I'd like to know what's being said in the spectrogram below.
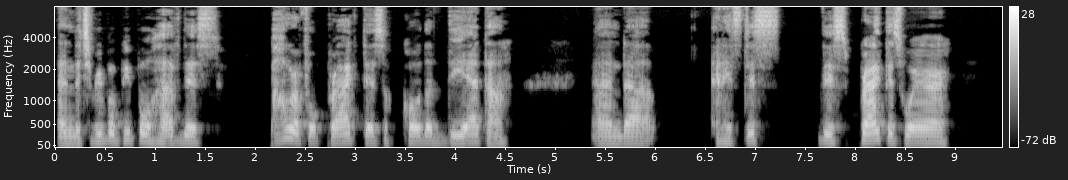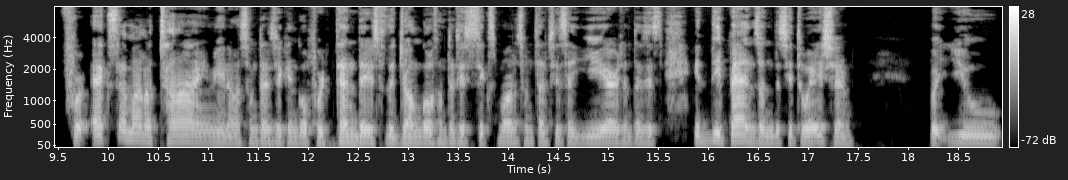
and the Shipibo people have this powerful practice called a dieta, and uh, and it's this this practice where for X amount of time, you know, sometimes you can go for ten days to the jungle, sometimes it's six months, sometimes it's a year, sometimes it's it depends on the situation, but you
